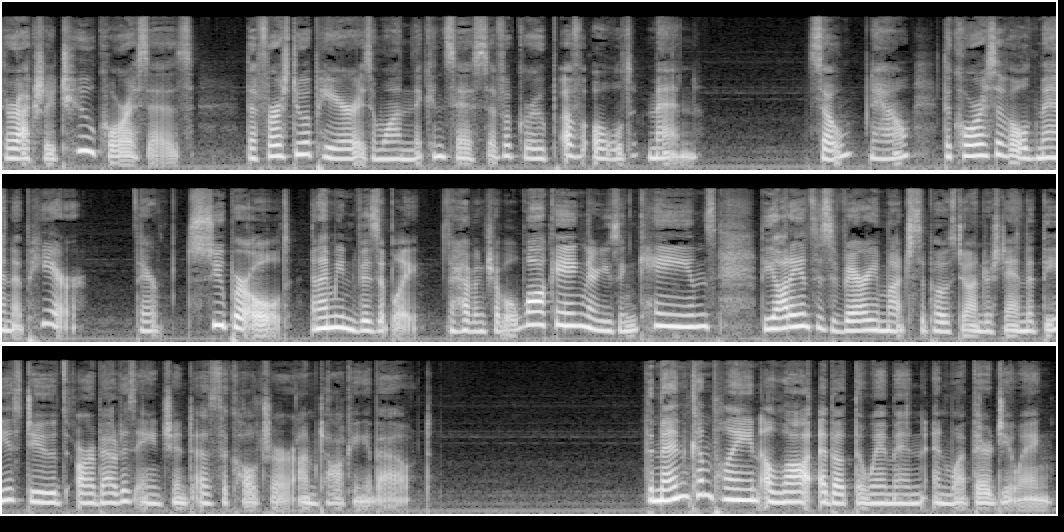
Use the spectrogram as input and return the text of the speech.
there are actually two choruses. The first to appear is one that consists of a group of old men. So now the chorus of old men appear. They're super old, and I mean visibly. They're having trouble walking, they're using canes. The audience is very much supposed to understand that these dudes are about as ancient as the culture I'm talking about. The men complain a lot about the women and what they're doing.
